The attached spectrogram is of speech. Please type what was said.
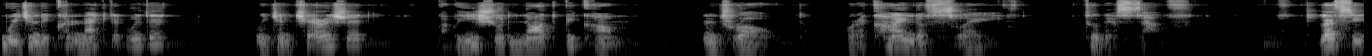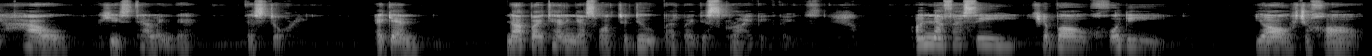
we can be connected with it, we can cherish it, but we should not become controlled or a kind of slave to this self. Let's see how he's telling the, the story. Again, not by telling us what to do, but by describing things. آن نفسی که با خودی یار چه خار آیدد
